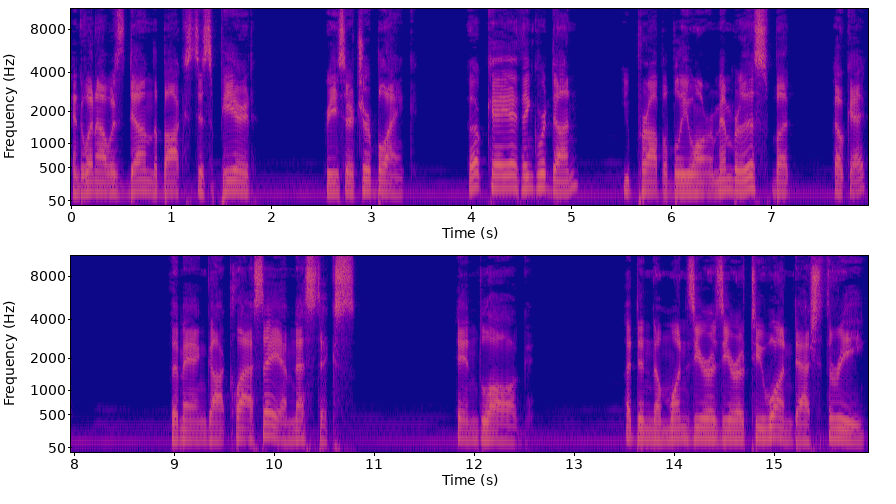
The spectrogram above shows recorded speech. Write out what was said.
And when I was done, the box disappeared. Researcher blank. Okay, I think we're done. You probably won't remember this, but okay. The man got Class A amnestics. End log. Addendum 10021 3.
